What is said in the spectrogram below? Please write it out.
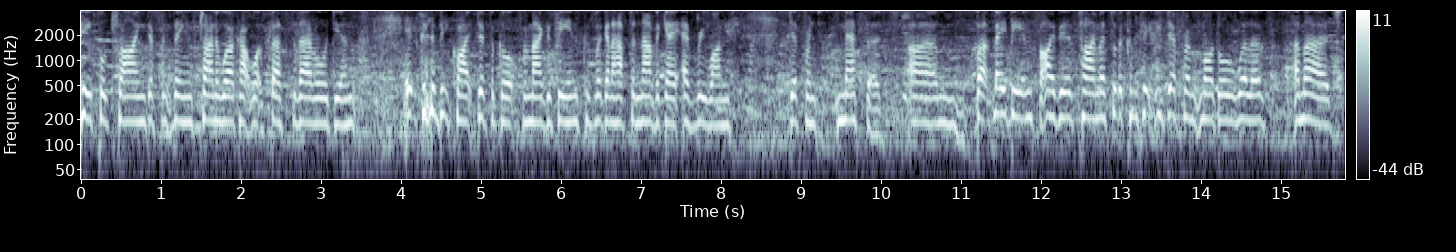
people trying different things, trying to work out what's best for their audience. It's going to be quite difficult for magazines because we're going to have to navigate everyone's different methods. Um, but maybe in five years' time, a sort of completely different model will have emerged.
